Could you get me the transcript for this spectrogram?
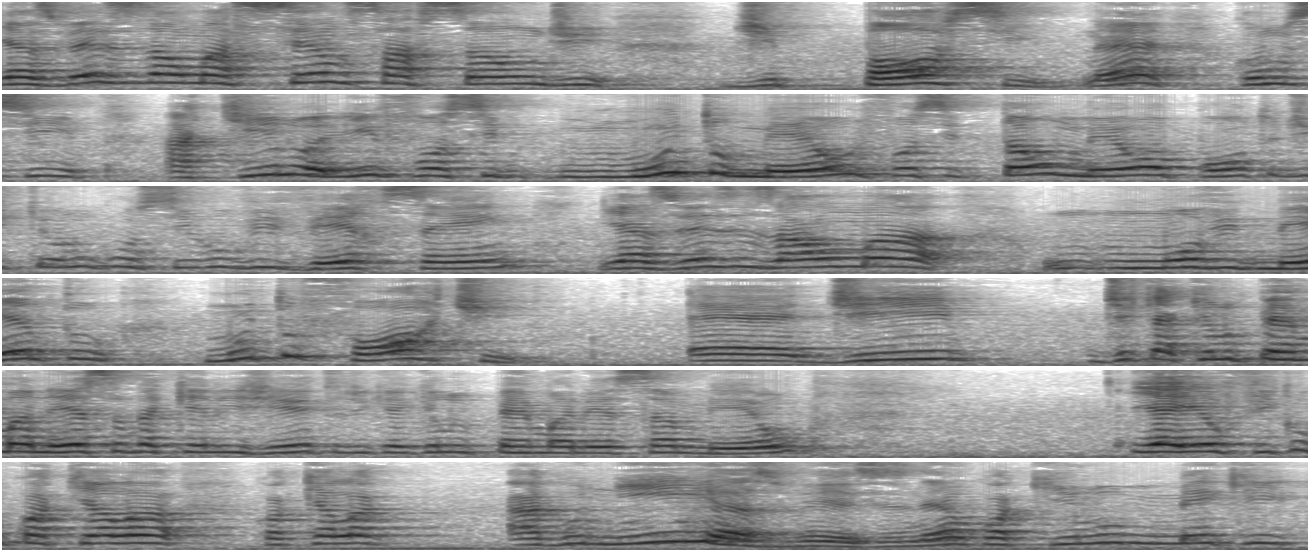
E às vezes há uma sensação de, de posse, né? Como se aquilo ali fosse muito meu e fosse tão meu ao ponto de que eu não consigo viver sem. E às vezes há uma, um, um movimento muito forte é, de, de que aquilo permaneça daquele jeito, de que aquilo permaneça meu. E aí eu fico com aquela, com aquela agonia às vezes, né? Com aquilo meio que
